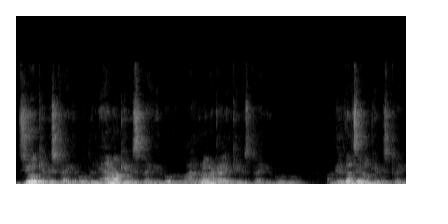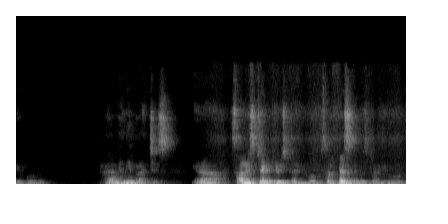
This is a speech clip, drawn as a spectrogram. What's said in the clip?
ಜಿಯೋ ಕೆಮಿಸ್ಟ್ರಿ ಆಗಿರ್ಬೋದು ನ್ಯಾನೋ ಕೆಮಿಸ್ಟ್ರಿ ಆಗಿರ್ಬೋದು ಆರ್ಗನೋಮೆಟಾಲಿಕ್ ಕೆಮಿಸ್ಟ್ರಿ ಆಗಿರ್ಬೋದು ಅಗ್ರಿಕಲ್ಚರಲ್ ಕೆಮಿಸ್ಟ್ರಿ ಆಗಿರ್ಬೋದು. Many branches solid state chemistry ಆಗಿರ್ಬೋದು ಸರ್ಫೇಸ್ ಕೆಮಿಸ್ಟ್ರಿ ಆಗಿರ್ಬೋದು.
